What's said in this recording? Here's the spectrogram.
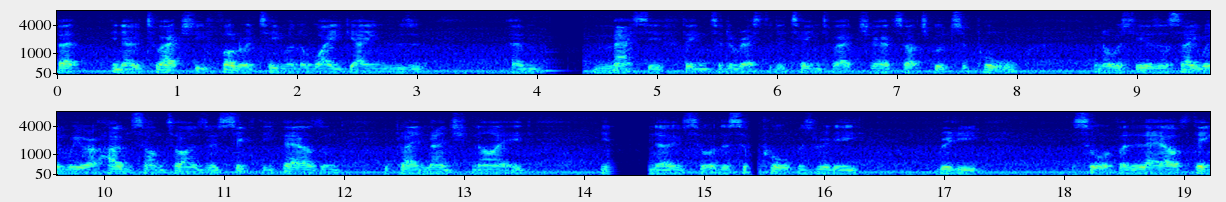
But you know, to actually follow a team on away games was a, a massive thing to the rest of the team to actually have such good support. And obviously, as I say, when we were at home, sometimes there was sixty thousand. We're playing Manchester United. You know, sort of the support was really, really sort of a loud thing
